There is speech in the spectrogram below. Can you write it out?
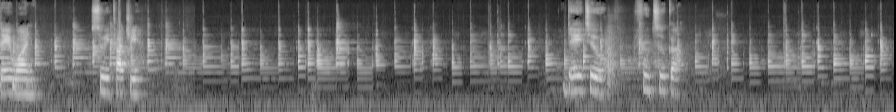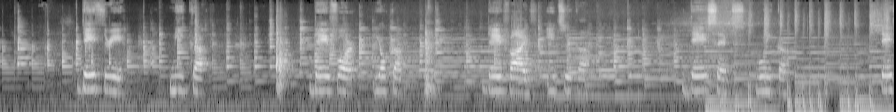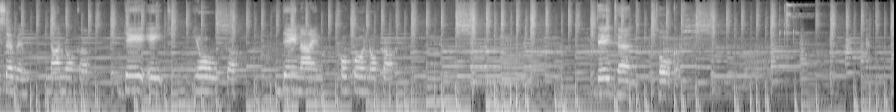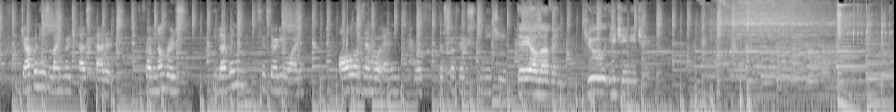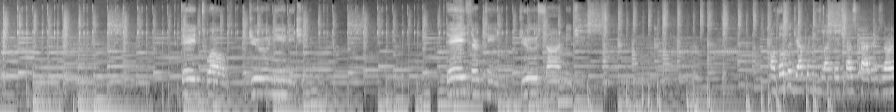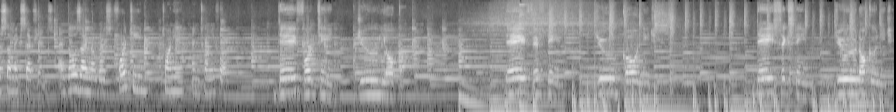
Day 1 Tsuitachi. Day 2 Futsuka. Day 3 Mika. Day 4 Yoka. Day 5 Itsuka. Day 6 Muika. Day 7 Nanoka. Day 8 Yoka. Day 9 Kokonoka. Day 10 Toka. Japanese language has patterns. From numbers 11 to 31, all of them will end with the suffix nichi. Day 11 Ju Ichi Nichi. Day 12 Ju Ni Nichi. Day 13 Ju San Nichi. Although the Japanese language has patterns, there are some exceptions, and those are numbers 14, 20, and 24. Day 14 Ju Yoka. Day 15 Ju Go Nichi. Day 16 Ju Roku Nichi.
